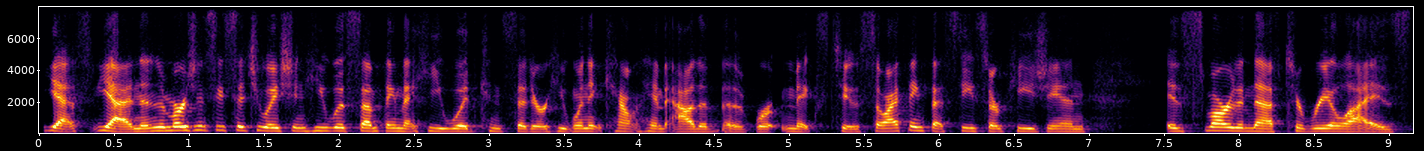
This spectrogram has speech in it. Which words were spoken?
Yes, yeah, in an emergency situation, he was something that he would consider. He wouldn't count him out of the mix too. So I think that Steve Sarkisian is smart enough to realize,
